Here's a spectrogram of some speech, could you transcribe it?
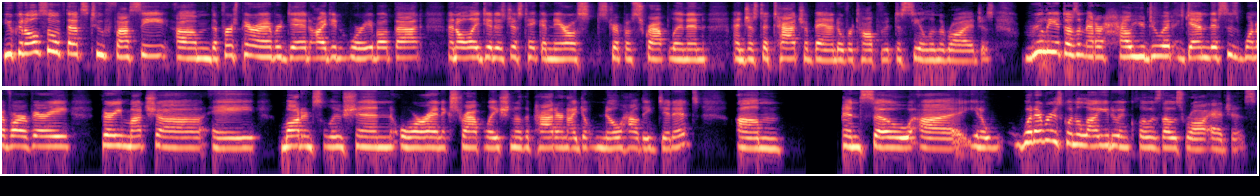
You can also, if that's too fussy, um, the first pair I ever did, I didn't worry about that. And all I did is just take a narrow strip of scrap linen and just attach a band over top of it to seal in the raw edges. Really, it doesn't matter how you do it. Again, this is one of our very, very much uh, a modern solution or an extrapolation of the pattern. I don't know how they did it. Um, and so, uh, you know, whatever is going to allow you to enclose those raw edges.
